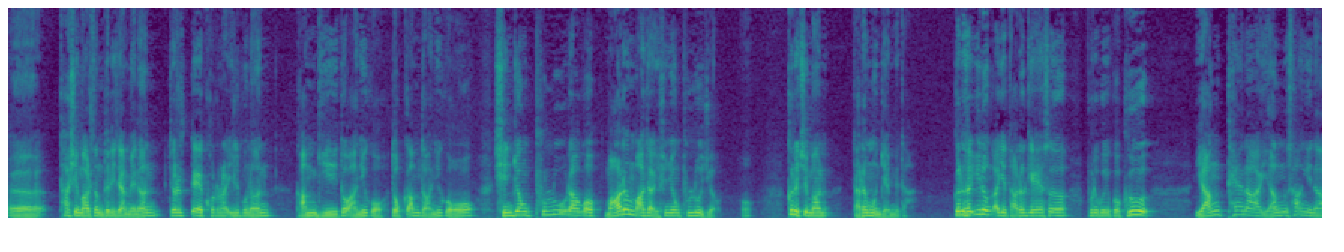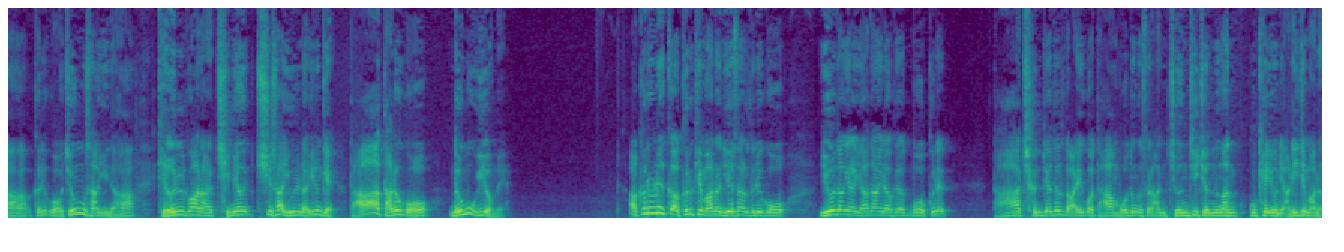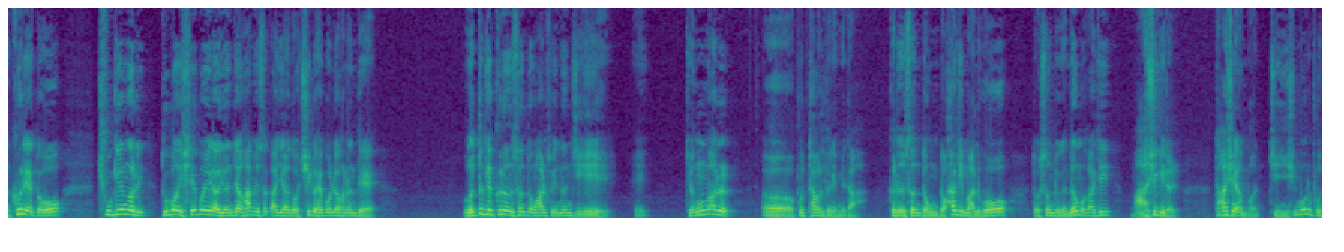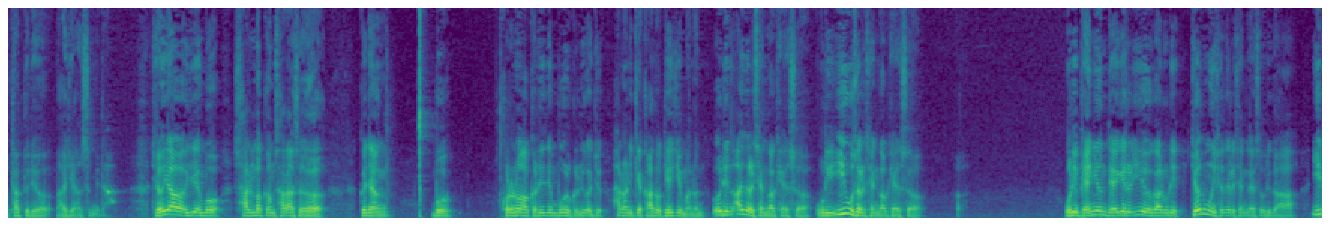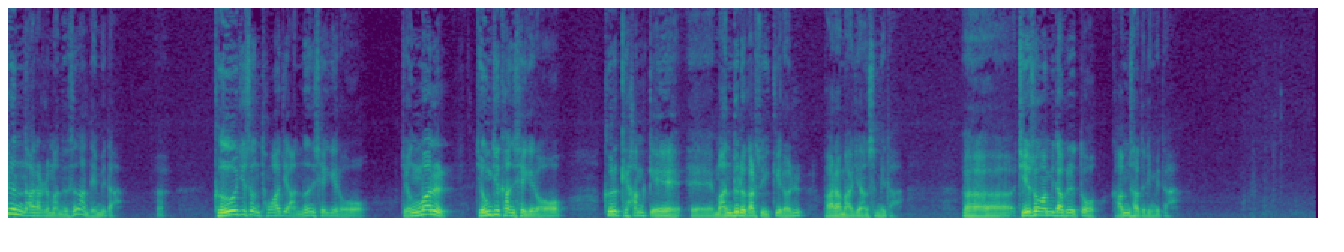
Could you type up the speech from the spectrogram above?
어, 다시 말씀드리자면은 절대 코로나 19는 감기도 아니고 독감도 아니고 신종플루라고 말은 맞아요. 신종플루죠. 어, 그렇지만 다른 문제입니다. 그래서 이런까지 다르게 해서 부르고 있고 그 양태나 양상이나 그리고 정상이나 결과나 치명 치사율이나 이런 게 다 다르고 너무 위험해. 아 그러니까 그렇게 많은 예산을 들이고 여당이나 야당이나 그뭐 그래 다 천재들도 아니고 다 모든 것을 안 전지전능한 국회의원이 아니지만은 그래도 추경을 두 번, 세 번이나 연장하면서까지라도 치료해 보려고 하는데 어떻게 그런 선동을 할 수 있는지 예? 정말 어, 부탁을 드립니다. 그런 선동도 하지 말고 또 선동에 넘어가지 마시기를 다시 한번 진심으로 부탁드려 마지 않습니다. 저야 이제 뭐 살만큼 살아서 그냥 뭐 코로나가 걸리든 뭘 걸리고 하나님께 가도 되지만은 어린 아이들 생각해서 우리 이웃을 생각해서 우리 백년 대계를 이어갈 우리 젊은 세대를 생각해서 우리가 이런 나라를 만들어서는 안 됩니다. 거짓은 통하지 않는 세계로 정말 정직한 세계로 그렇게 함께 만들어 갈 수 있기를 바람하지 않습니다. 어, 죄송합니다. 그래도 또 감사드립니다.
